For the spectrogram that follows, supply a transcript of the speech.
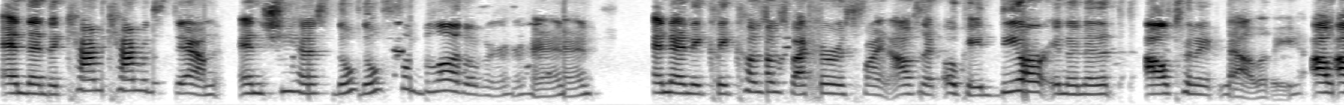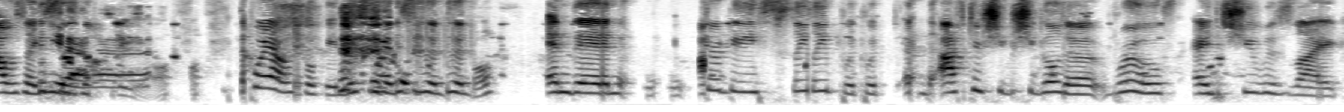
and then the cam- camera goes down, and she has no no blood on her hand. And then it, it comes back, her is fine. I was like, okay, they are in an alternate reality. I, I was like, this is not Yeah. real. That point, I was like, okay, this is this is real. And then after they sleep with, with after she she goes to the roof, and she was like,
